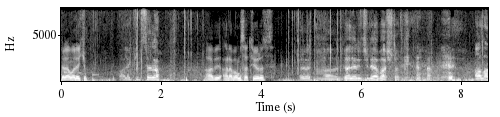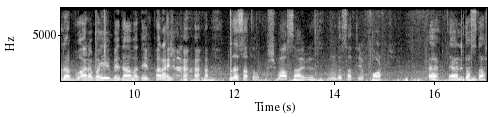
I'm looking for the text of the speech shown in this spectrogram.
Selamünaleyküm. Aleykümselam. Abi araba mı satıyoruz? Evet, galericiliğe başladık. Alana bu arabayı bedava değil, parayla. bu da satılıkmış mal sahibinin. Bunu da satıyor Ford. Evet, değerli dostlar,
